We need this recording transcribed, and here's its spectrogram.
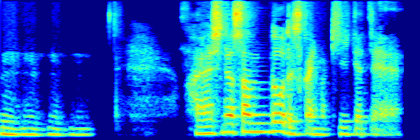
うんうんうんうん。林田さんどうですか？今聞いてて。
